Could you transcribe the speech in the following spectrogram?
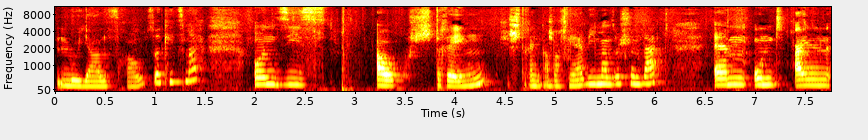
loyale Frau, sag ich jetzt mal. Und sie ist auch streng, streng aber fair, wie man so schön sagt. Ähm, und eine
